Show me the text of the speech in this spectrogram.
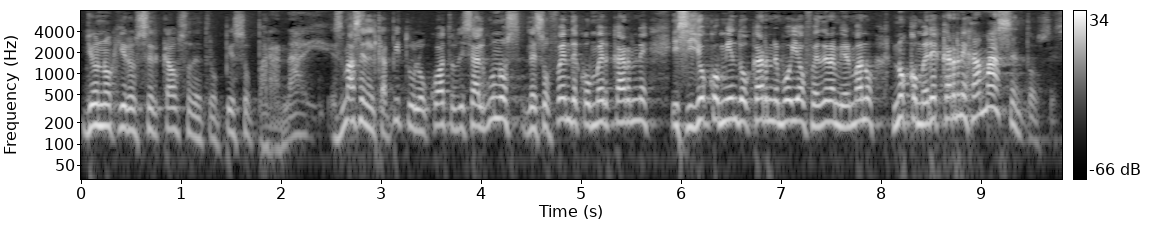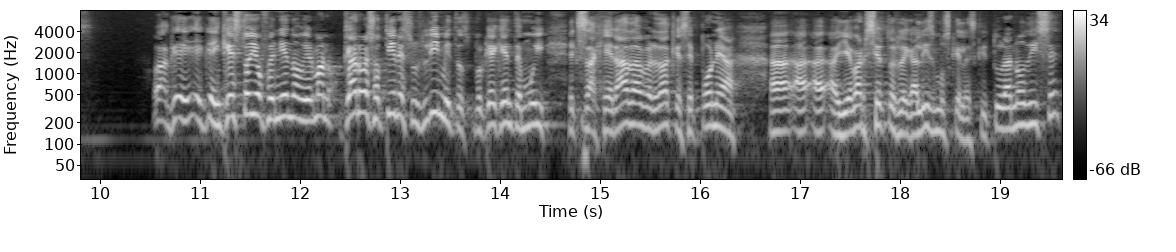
yo no quiero ser causa de tropiezo para nadie. Es más, en el capítulo 4 dice, a algunos les ofende comer carne y si yo comiendo carne voy a ofender a mi hermano, no comeré carne jamás entonces. Ah, ¿En qué estoy ofendiendo a mi hermano? Claro, eso tiene sus límites, porque hay gente muy exagerada, ¿verdad?, que se pone a, llevar ciertos legalismos que la escritura no dice.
